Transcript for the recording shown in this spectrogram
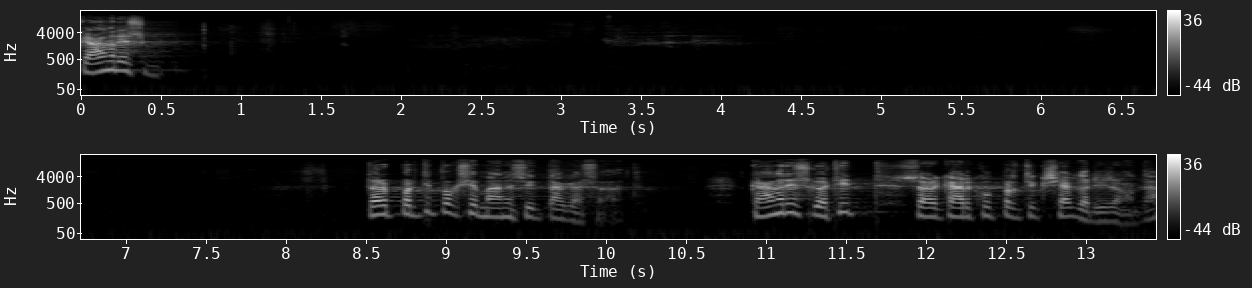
काङ्ग्रेस तर प्रतिपक्ष मानसिकताका साथ काङ्ग्रेस गठित सरकारको प्रतीक्षा गरिरहँदा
